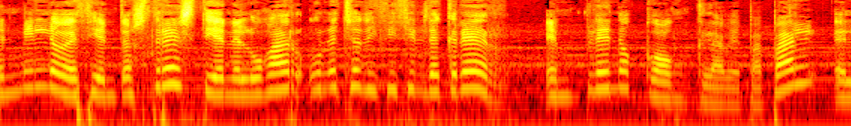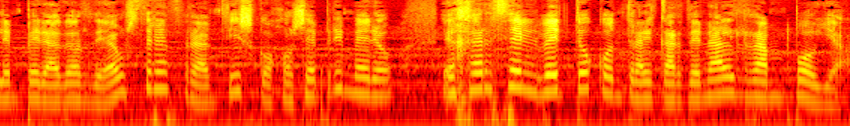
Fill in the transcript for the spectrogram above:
En 1903 tiene lugar un hecho difícil de creer. En pleno cónclave papal, el emperador de Austria, Francisco José I, ejerce el veto contra el cardenal Rampolla,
